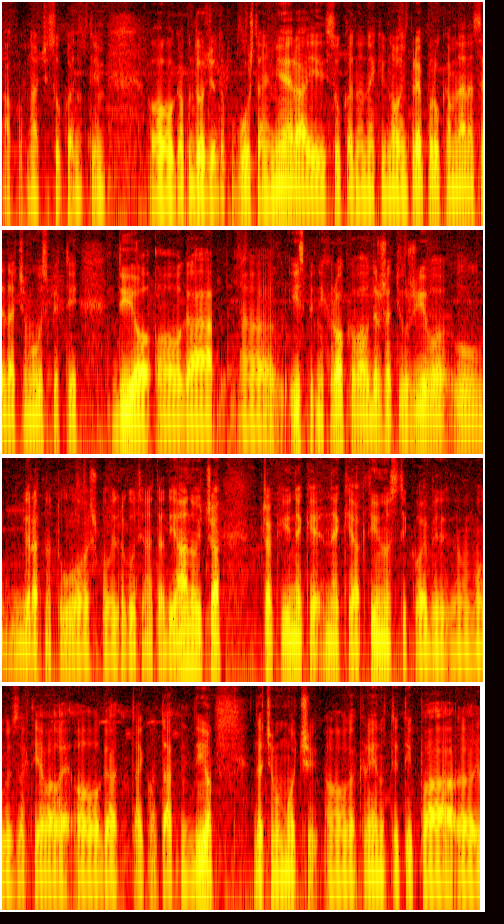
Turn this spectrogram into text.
ako znači sukladno tim ovoga, dođe do popuštanja mjera i sukladno nekim novim preporukama, nadam se da ćemo uspjeti dio ovoga e, ispitnih rokova održati uživo u vjerojatno tu u ovoj školi Dragutina Tadijanovića. Čak i neke, neke aktivnosti koje bi e, mogu zahtijevale ovoga taj kontaktni dio da ćemo moći ovoga, krenuti tipa e, e,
